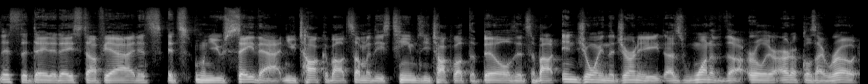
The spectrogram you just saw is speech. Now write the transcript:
It's the day to day stuff, yeah. And it's it's when you say that and you talk about some of these teams and you talk about the Bills, it's about enjoying the journey. As one of the earlier articles I wrote,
